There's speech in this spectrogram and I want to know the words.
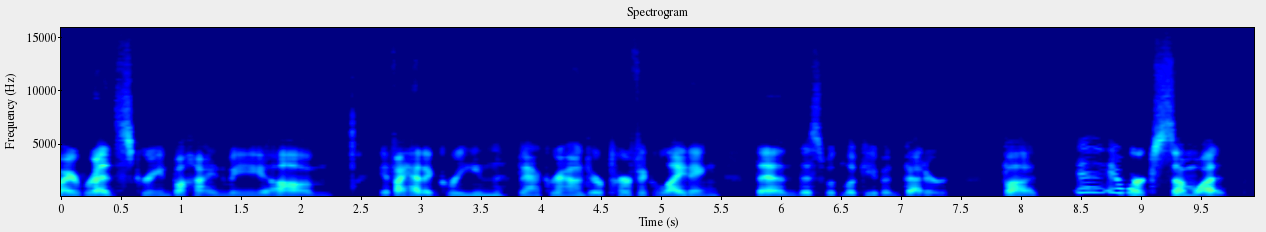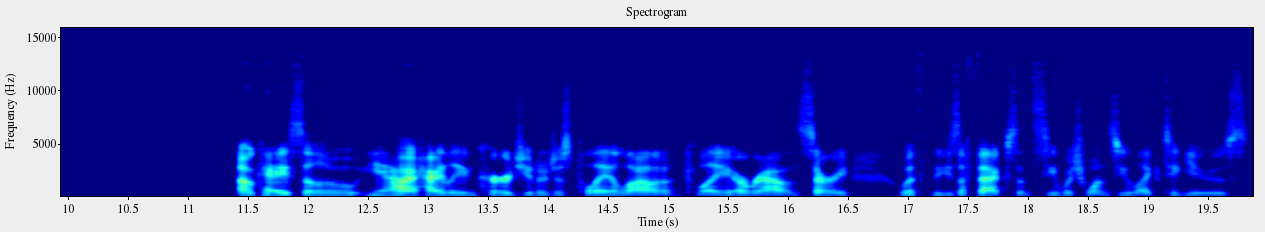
my red screen behind me. Um, if I had a green background or perfect lighting, then this would look even better. But it, it works somewhat. Okay, so yeah, I highly encourage you to just play a lot, play around, sorry, with these effects and see which ones you like to use.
